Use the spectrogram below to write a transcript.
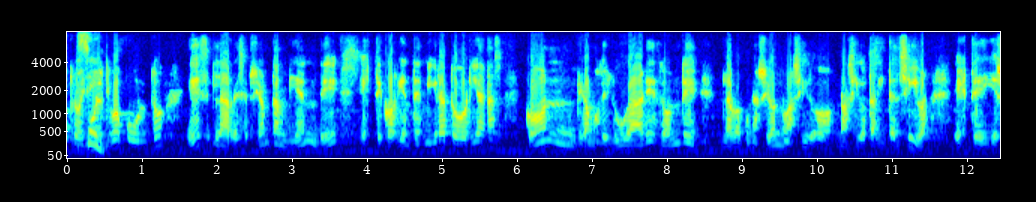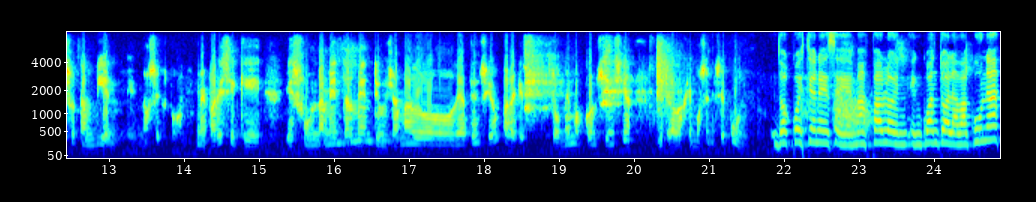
Otro y último punto es la recepción también de este, corrientes migratorias con, digamos, de lugares donde la vacunación no ha sido, no ha sido tan intensiva. Este, y eso también eh, nos expone. Me parece que es fundamentalmente un llamado de atención para que tomemos conciencia y trabajemos en ese punto. Dos cuestiones eh, más, Pablo, en, en cuanto a la vacuna.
